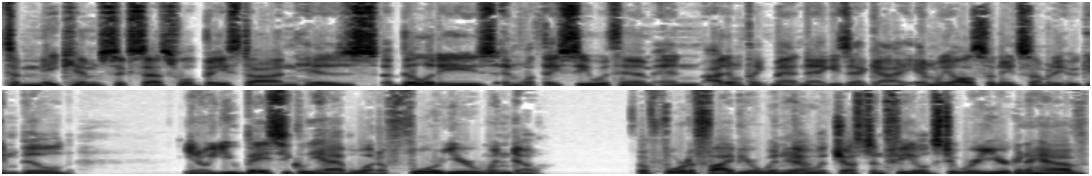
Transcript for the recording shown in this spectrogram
to make him successful based on his abilities and what they see with him. And I don't think Matt Nagy's that guy. And we also need somebody who can build. You know, you basically have what a four year window, a four to five year window yeah. with Justin Fields to where you're going to have,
